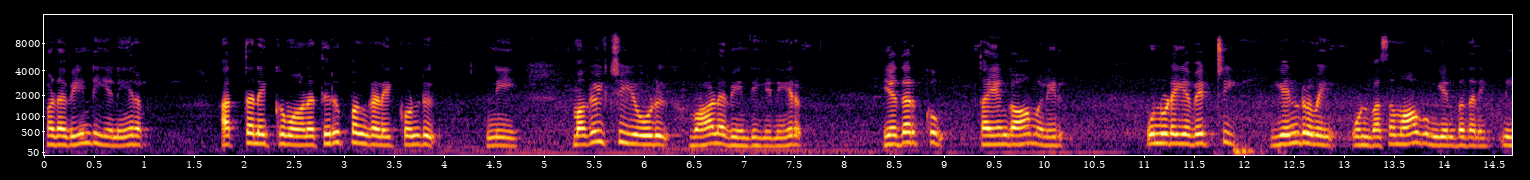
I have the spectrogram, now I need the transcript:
பட வேண்டிய நேரம். அத்தனைக்குமான திருப்பங்களை கொண்டு நீ மகிழ்ச்சியோடு வாழ வேண்டிய நேரம். எதற்கும் தயங்காமல் இரு உன்னுடைய வெற்றி என்றுமே உன் வசமாகும் என்பதனை நீ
